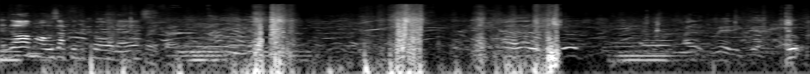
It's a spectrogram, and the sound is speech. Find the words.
His armholes up in the corners. Oh, that looks good. That looks really good.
